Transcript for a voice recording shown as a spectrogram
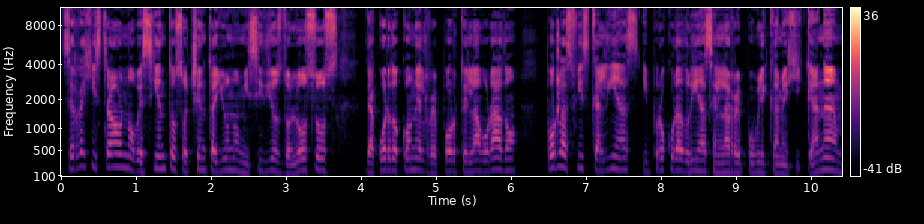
se registraron 981 homicidios dolosos, de acuerdo con el reporte elaborado por las fiscalías y procuradurías en la República Mexicana.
